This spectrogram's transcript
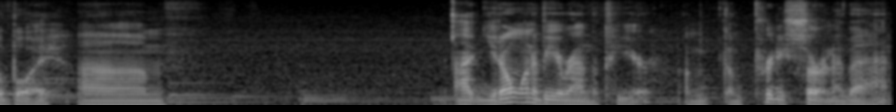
Oh boy. Um, I, you don't want to be around the pier. I'm, I'm pretty certain of that.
